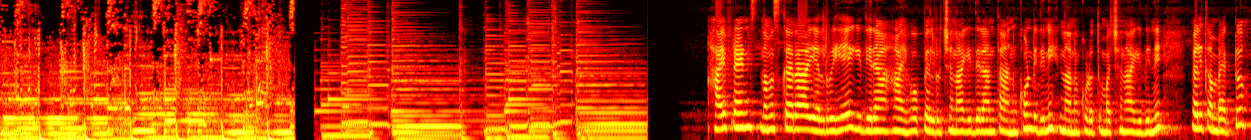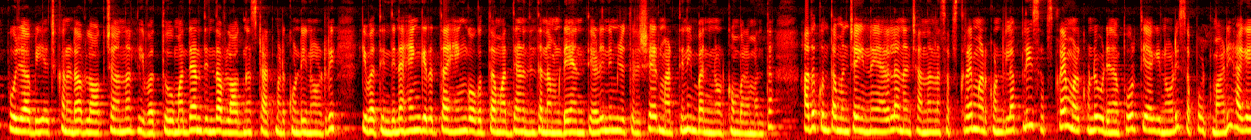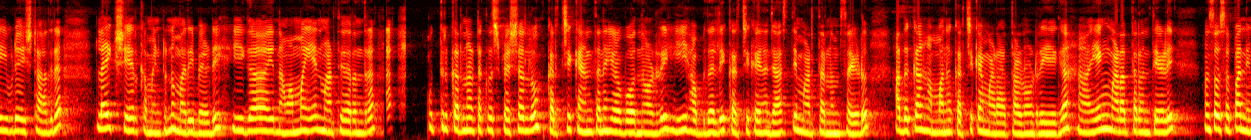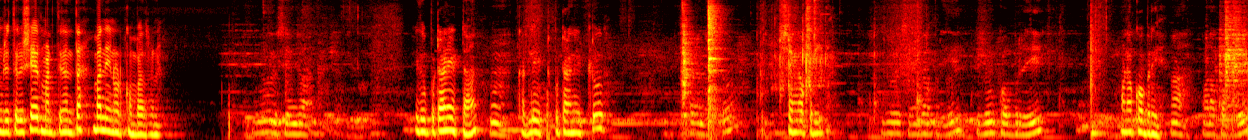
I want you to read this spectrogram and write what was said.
Thank you. Hi friends ನಮಸ್ಕಾರ. ಎಲ್ಲರೂ ಹೇಗಿದ್ದೀರಾ? ಹಾಯ್ ಹೋಪ್ ಎಲ್ಲರೂ ಚೆನ್ನಾಗಿದ್ದೀರಾ ಅಂತ ಅಂದ್ಕೊಂಡಿದ್ದೀನಿ ನಾನು ಕೂಡ ತುಂಬ ಚೆನ್ನಾಗಿದ್ದೀನಿ. Welcome back to Pooja B H Kannada vlog channel ಇವತ್ತು ಮಧ್ಯಾಹ್ನದಿಂದ ವ್ಲಾಗ್ನ ಸ್ಟಾರ್ಟ್ ಮಾಡ್ಕೊಂಡು ನೋಡಿರಿ. ಇವತ್ತಿನ ದಿನ ಹೆಂಗಿರುತ್ತಾ, ಹೆಂಗೆ ಹೋಗುತ್ತಾ, ಮಧ್ಯಾಹ್ನದಿಂದ ನಮ್ಮ ಡೇ ಅಂತೇಳಿ ನಿಮ್ಮ ಜೊತೆ ಶೇರ್ ಮಾಡ್ತೀನಿ. ಬನ್ನಿ ನೋಡ್ಕೊಂಬರಮಂತ ಅದಕ್ಕಿಂತ ಮುಂಚೆ ಇನ್ನೂ ಯಾರೆಲ್ಲ ನನ್ನ ಚಾನಲ್ನ ಸಬ್ಸ್ಕ್ರೈಬ್ ಮಾಡ್ಕೊಂಡಿಲ್ಲ ಪ್ಲೀಸ್ ಸಬ್ಸ್ಕ್ರೈಬ್ ಮಾಡಿಕೊಂಡು ವಿಡಿಯೋನ ಪೂರ್ತಿಯಾಗಿ ನೋಡಿ ಸಪೋರ್ಟ್ ಮಾಡಿ. ಹಾಗೆ ಈ ವಿಡಿಯೋ ಇಷ್ಟ ಆದರೆ ಲೈಕ್ ಶೇರ್ ಕಮೆಂಟನ್ನು ಮರಿಬೇಡಿ. ಈಗ ನಮ್ಮಮ್ಮ ಏನು ಮಾಡ್ತಿದಾರಂದ್ರೆ ಉತ್ತರ ಕರ್ನಾಟಕದ ಸ್ಪೆಷಲ್ಲು ಕರ್ಚಿಕಾಯಿ ಅಂತಲೇ ಹೇಳ್ಬೋದು ನೋಡ್ರಿ. ಈ ಹಬ್ಬದಲ್ಲಿ ಕರ್ಚಿಕಾಯಿನ ಜಾಸ್ತಿ ಮಾಡ್ತಾರೆ ನಮ್ಮ ಸೈಡು ಅದಕ್ಕೆ ಅಮ್ಮನೂ ಕರ್ಚಿಕಾಯಿ ಮಾಡತ್ತಾಳೆ ನೋಡ್ರಿ ಈಗ. ಹೆಂಗೆ ಮಾಡತ್ತಾರ ಅಂತೇಳಿ ಒಂದು ಸ್ವಲ್ಪ ಸ್ವಲ್ಪ ನಿಮ್ಮ ಜೊತೆಗೆ ಶೇರ್ ಮಾಡ್ತೀನಿ ಅಂತ ಬನ್ನಿ ನೋಡ್ಕೊಂಬರ್ರಿ ಇದು ಪುಟಾಣಿ ಹಿಟ್ಟ? ಕಡಲೆ ಹಿಟ್ಟು ಪುಟಾಣಿ ಹಿಟ್ಟು ಶೇಂಗಾ ಪುಡಿ. ಇದು ಶೇಂಗಾ ಪುಡಿ ಇದು ಕೊಬ್ಬರಿ ಒಣ ಕೊಬ್ಬರಿ. ಹಾಂ ಒಣ ಕೊಬ್ಬರಿ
